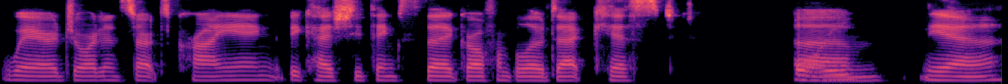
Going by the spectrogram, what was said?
where Jordan starts crying because she thinks the girl from Below Deck kissed. Um, yeah.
